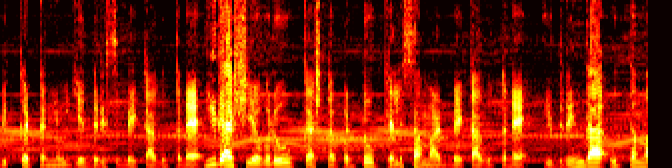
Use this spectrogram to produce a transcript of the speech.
ಬಿಕ್ಕಟ್ಟನ್ನು ಎದುರಿಸಬೇಕಾಗುತ್ತದೆ. ಈ ರಾಶಿಯವರು ಕಷ್ಟಪಟ್ಟು ಕೆಲಸ ಮಾಡಬೇಕಾಗುತ್ತದೆ. ಇದರಿಂದ ಉತ್ತಮ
